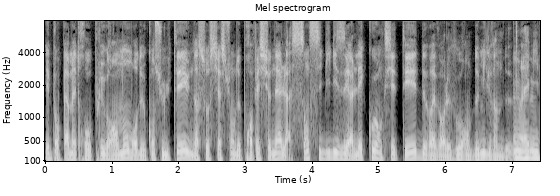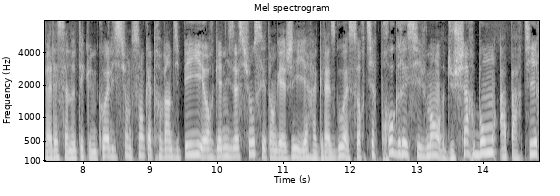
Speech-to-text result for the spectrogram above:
Et pour permettre au plus grand nombre de consulter, une association de professionnels sensibilisés à l'éco-anxiété devrait voir le jour en 2022. Rémi Vallès a noté qu'une coalition de 190 pays et organisations s'est engagée hier à Glasgow à sortir progressivement du charbon à partir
